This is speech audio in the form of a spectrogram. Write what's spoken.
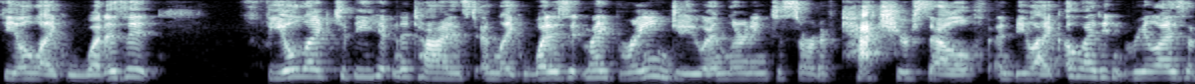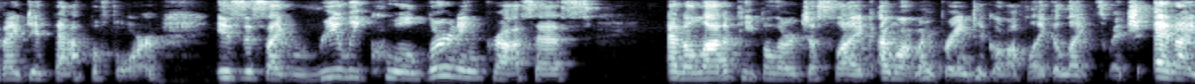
feel like what does it feel like to be hypnotized? And like what does it my brain do? And learning to sort of catch yourself and be like oh i didn't realize that i did that before. Is this like really cool learning process? And a lot of people are just like i want my brain to go off like a light switch. And i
